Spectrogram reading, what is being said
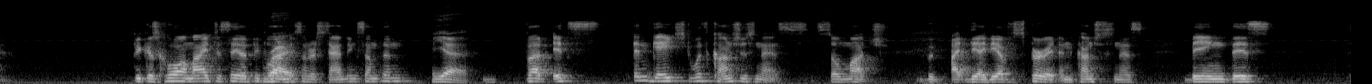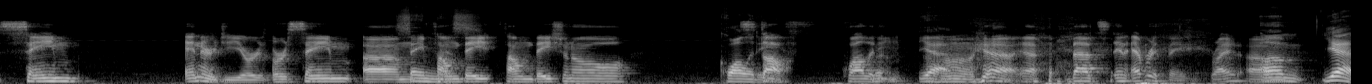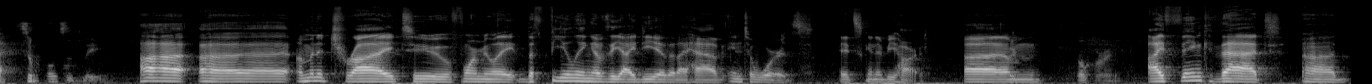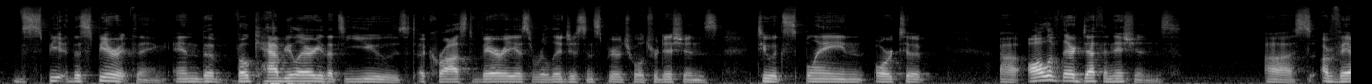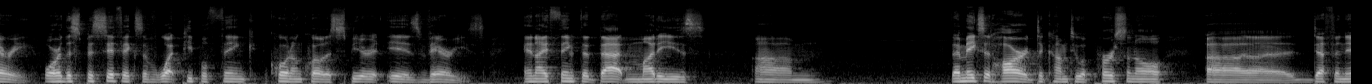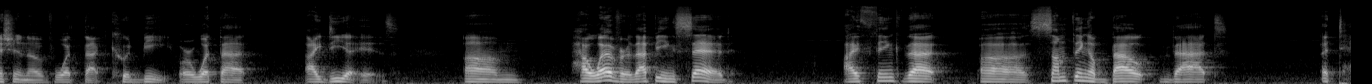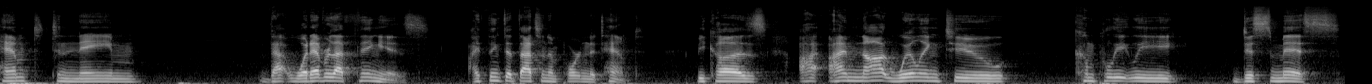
Because who am I to say that people Right. are misunderstanding something? yeah but it's engaged with consciousness so much. The, the idea of spirit and consciousness being this same energy or, or same um, founda- foundational quality stuff, quality. Yeah. Uh-huh, yeah, yeah. That's in everything, right? um yeah supposedly. Uh, uh, I'm gonna try to formulate the feeling of the idea that I have into words. It's gonna be hard. Um, Go for it. I think that uh, the, spi- the spirit thing and the vocabulary that's used across various religious and spiritual traditions to explain or to uh, all of their definitions uh, are vary, or the specifics of what people think "quote unquote" a spirit is varies, and I think that that muddies, um, that makes it hard to come to a personal uh, definition of what that could be or what that idea is. Um, however, that being said, I think that uh, something about that attempt to name that whatever that thing is, I think that that's an important attempt because I, I'm not willing to completely dismiss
